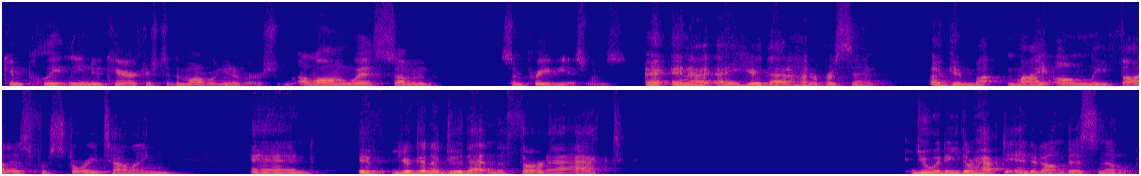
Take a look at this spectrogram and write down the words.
completely new characters to the Marvel universe along with some some previous ones. A- And I, I hear that 100%. Again, my, my only thought is for storytelling. And if you're going to do that in the third act, you would either have to end it on this note,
